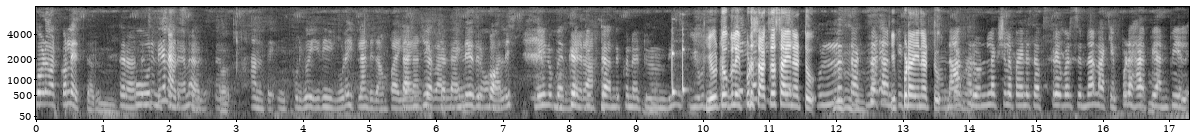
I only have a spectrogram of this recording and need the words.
గోడ పట్టుకొని లేస్తాడు. తర్వాత పూర్తిగా నడుస్తాడు. అంతే. ఇప్పుడు ఇది కూడా ఇట్లాంటి Thank you అక్క, thank సంపాదించి you. so ఎదుర్కోవాలి. నేను అందుకున్నట్టు ఉంది. యూట్యూబ్లో ఇప్పుడు సక్సెస్ అయినట్టు. ఫుల్ సక్సెస్ ఇప్పుడు అయినట్టు. నాకు రెండు లక్షల పైన సబ్స్క్రైబర్స్ ఉన్నా నాకు ఎప్పుడు హ్యాపీ అనిపించలే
